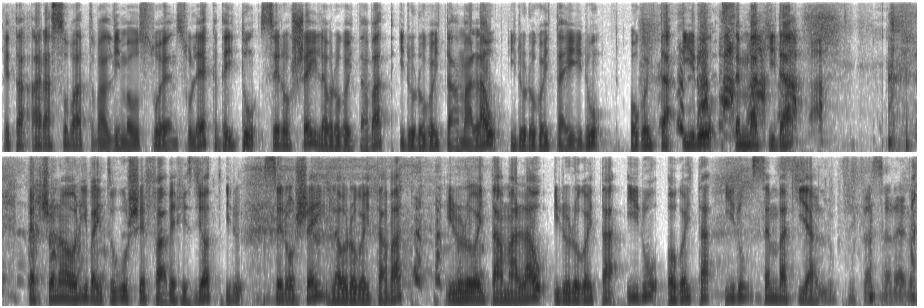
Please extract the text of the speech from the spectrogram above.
Eta arazo bat baldin bauzue entzuleek, deitu 06 laurogoita bat, irurogoita amalau, irurogoita iru, ogoita iru zenbakira. Pertsona hori baitugu xefa berriz diot, iru, 06 laurogoita bat, irurogoita amalau, irurogoita iru, ogoita iru zenbakia. Salu puta zaren.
